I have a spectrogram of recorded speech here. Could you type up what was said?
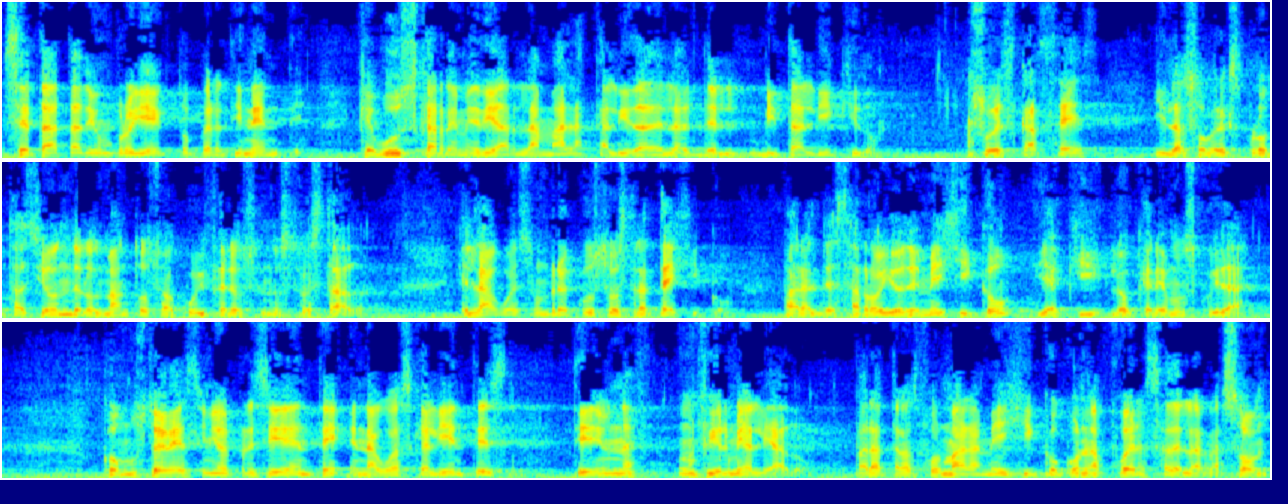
Se trata de un proyecto pertinente que busca remediar la mala calidad del vital líquido, su escasez y la sobreexplotación de los mantos acuíferos en nuestro estado. El agua es un recurso estratégico para el desarrollo de México y aquí lo queremos cuidar. Como usted ve, señor presidente, en Aguascalientes tiene un firme aliado para transformar a México con la fuerza de la razón,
